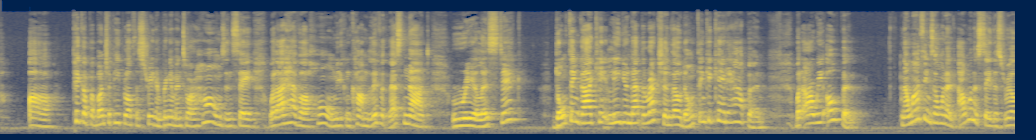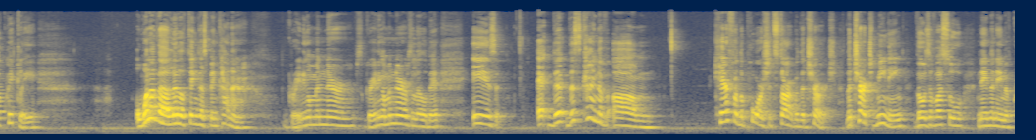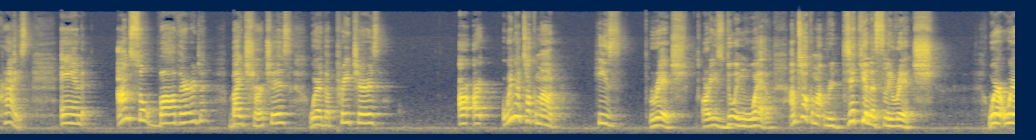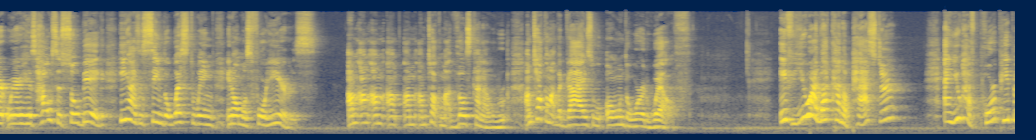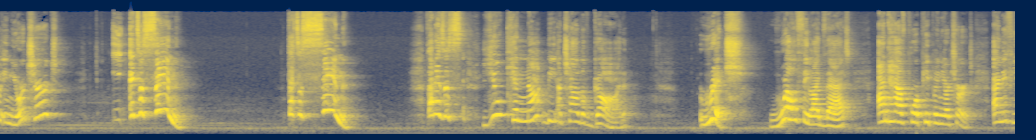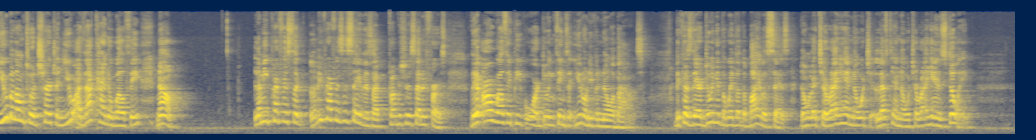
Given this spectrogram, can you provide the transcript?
uh, pick up a bunch of people off the street and bring them into our homes and say, well, I have a home, you can come live with. That's not realistic. Don't think God can't lead you in that direction, though. Don't think it can't happen. But are we open? Now, one of the things I want to I want to say this real quickly. One of the little things that's been kind of grating on my nerves, grating on my nerves a little bit, is eh, this kind of um, care for the poor should start with the church. The church meaning those of us who name the name of Christ. And I'm so bothered by churches where the preachers are, are we're not talking about he's rich or he's doing well. I'm talking about ridiculously rich. Where, where, where his house is so big, he hasn't seen the West Wing in almost four years. I'm, I'm, I'm, I'm, I'm, talking about those kind of, I'm talking about the guys who own the word wealth. If you are that kind of pastor and you have poor people in your church, it's a sin. That's a sin. That is a you cannot be a child of God, rich, wealthy like that, and have poor people in your church. And if you belong to a church and you are that kind of wealthy, now let me preface let me preface and say this. I probably should have said it first. There are wealthy people who are doing things that you don't even know about. Because they're doing it the way that the Bible says. Don't let your right hand know what your left hand know what your right hand is doing.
